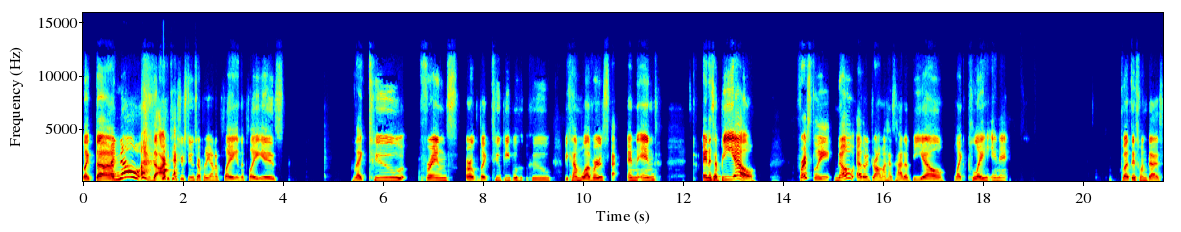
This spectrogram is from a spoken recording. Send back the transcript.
like the I know the architecture students are putting on a play and the play is like two friends or like two people who, become lovers in the end and it's a BL. Firstly, no other drama has had a BL like play in it. But this one does.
